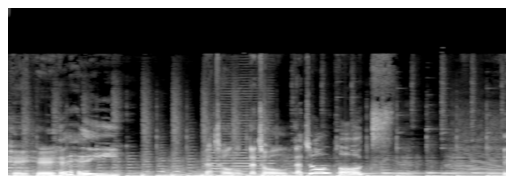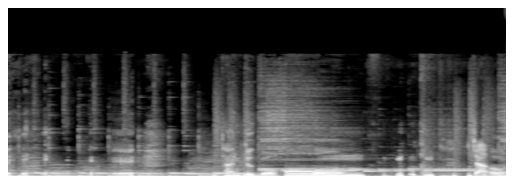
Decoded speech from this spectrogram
Hey, hey, hey, hey. That's all. That's all. That's all, folks. Time to go home. Ciao.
